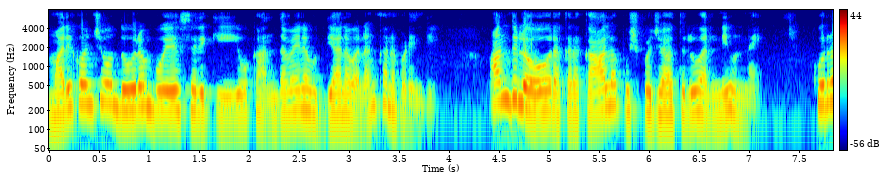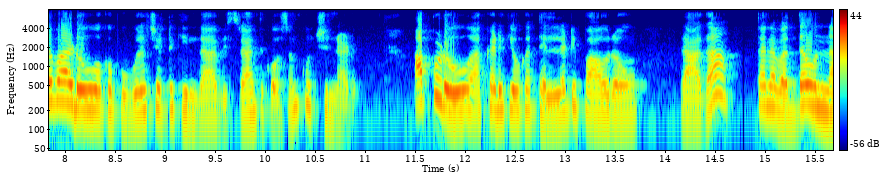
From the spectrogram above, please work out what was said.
మరికొంచెం దూరం పోయేసరికి ఒక అందమైన ఉద్యానవనం కనపడింది. అందులో రకరకాల పుష్పజాతులు అన్నీ ఉన్నాయి. కుర్రవాడు ఒక పువ్వుల చెట్టు కింద విశ్రాంతి కోసం కూర్చున్నాడు. అప్పుడు అక్కడికి ఒక తెల్లటి పావురం రాగా తన వద్ద ఉన్న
